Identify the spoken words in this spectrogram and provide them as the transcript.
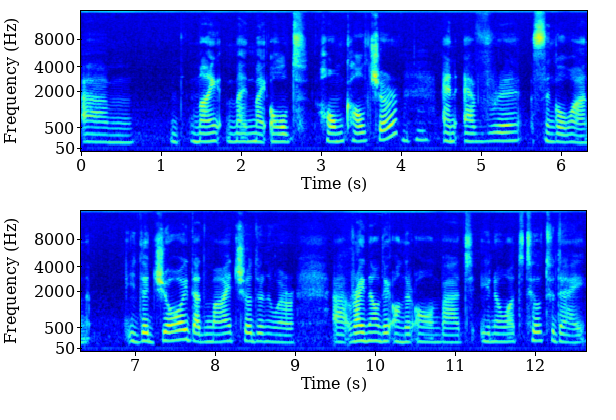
um, my, my my old home culture and every single one. The joy that my children were, uh, right now they're on their own, but you know what? Till today,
